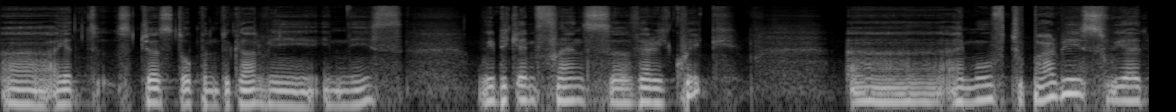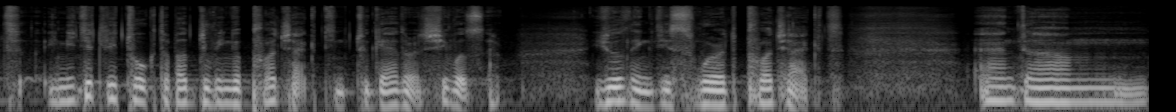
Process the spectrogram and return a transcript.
Uh, I had just opened the gallery in Nice. We became friends uh, very quick. Uh, I moved to Paris. We had immediately talked about doing a project together. She was using this word project. And um,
